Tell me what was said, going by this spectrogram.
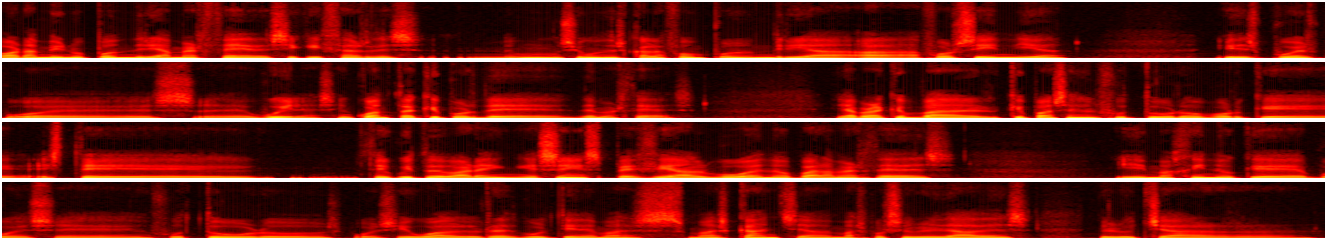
Ahora mismo pondría Mercedes y quizás en un segundo escalafón pondría a Force India y después pues eh, Williams en cuanto a equipos de, de Mercedes y habrá que ver qué pasa en el futuro porque este circuito de Bahrein es en especial bueno para Mercedes y imagino que pues en futuros pues igual Red Bull tiene más, más cancha, más posibilidades de luchar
